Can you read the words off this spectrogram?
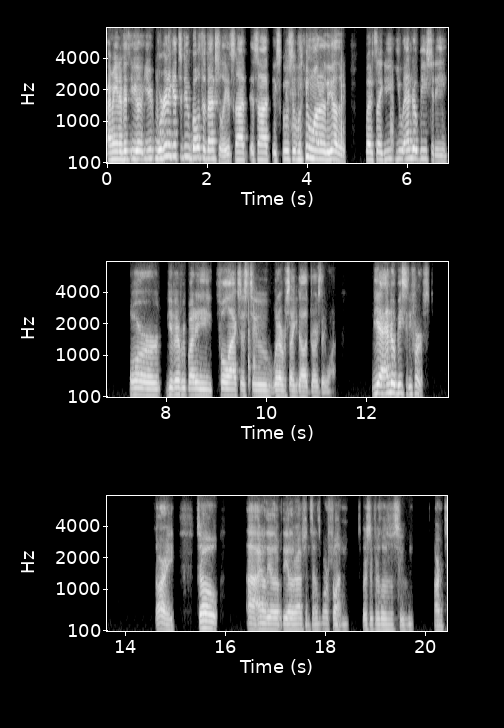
I mean, if it's you, you we're gonna get to do both eventually. It's not it's not exclusively one or the other, but it's like you, you end obesity or give everybody full access to whatever psychedelic drugs they want. Yeah, end obesity first. Sorry. So uh, I know the other the other option sounds more fun, especially for those who aren't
